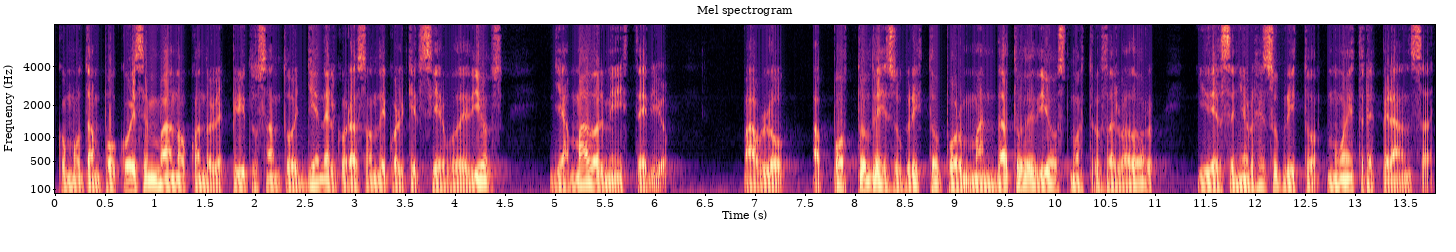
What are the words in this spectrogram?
como tampoco es en vano cuando el Espíritu Santo llena el corazón de cualquier siervo de Dios, llamado al ministerio. Pablo, apóstol de Jesucristo por mandato de Dios nuestro Salvador, y del Señor Jesucristo nuestra esperanza.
